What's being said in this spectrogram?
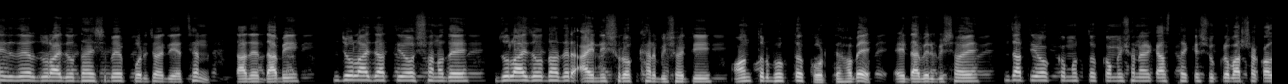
নিজেদের জুলাই যোদ্ধা হিসেবে পরিচয় দিয়েছেন। তাদের দাবি জুলাই জাতীয় সনদে জুলাই যোদ্ধাদের আইনি সুরক্ষার বিষয়টি অন্তর্ভুক্ত করতে হবে। এই দাবির বিষয়ে জাতীয় ঐক্যমত্য কমিশনের কাছ থেকে শুক্রবার সকাল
